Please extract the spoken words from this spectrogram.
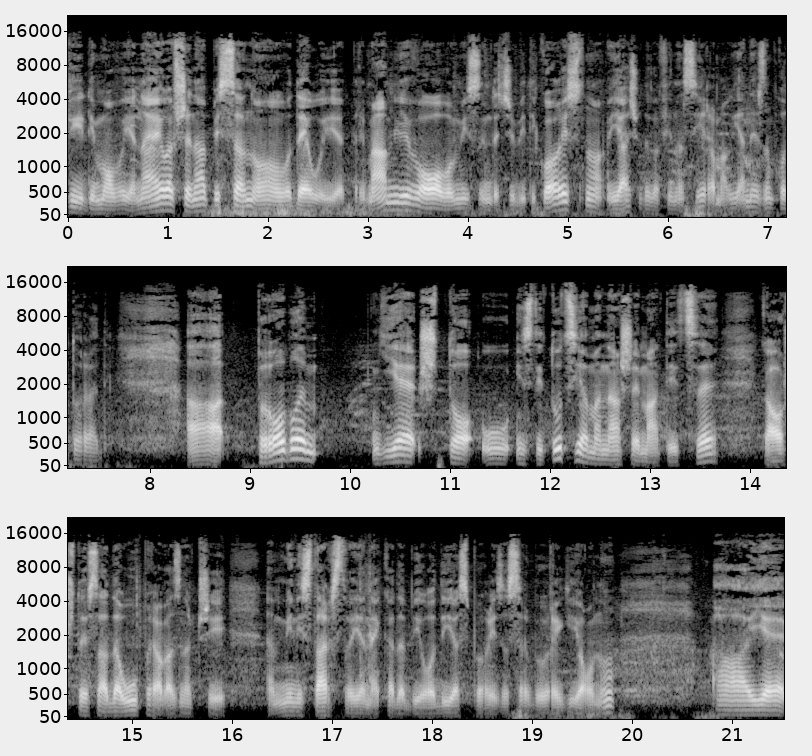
vidim ovo je najlepše napisano, ovo deluje primamljivo, ovo mislim da će biti korisno, ja ću da ga finansiram, ali ja ne znam ko to radi. A problem je što u institucijama naše matice, kao što je sada uprava, znači ministarstvo je nekada bilo dijaspori za Srbe u regionu, je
